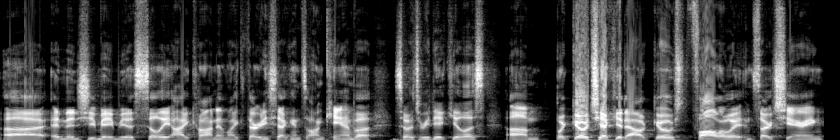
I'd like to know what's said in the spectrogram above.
uh, and then she made me a silly icon in like 30 seconds on Canva. So it's ridiculous. Um, but go check it out. Go follow it and start sharing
